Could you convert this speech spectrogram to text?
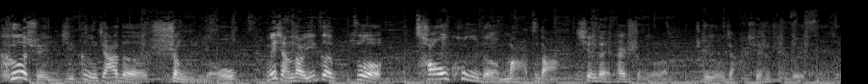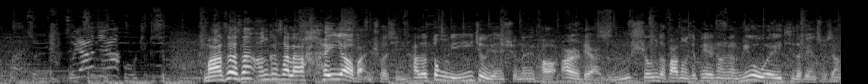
科学以及更加的。省油，没想到一个做操控的马自达现在也开始省油了，这个油价确实挺贵的。我要你啊！马自三昂克赛拉黑曜版车型，它的动力依旧延续了那套2.0升的发动机，配上上 6AT 的变速箱，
